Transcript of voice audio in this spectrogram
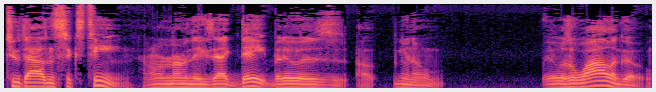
2016. I don't remember the exact date, but it was, uh, you know, it was a while ago.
